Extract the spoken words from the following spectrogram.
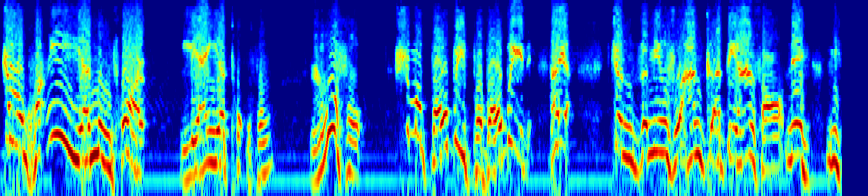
赵匡胤也弄错了，脸也通红。鲁夫，什么宝贝不宝贝的？哎呀，郑子明说俺哥对俺嫂，那你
